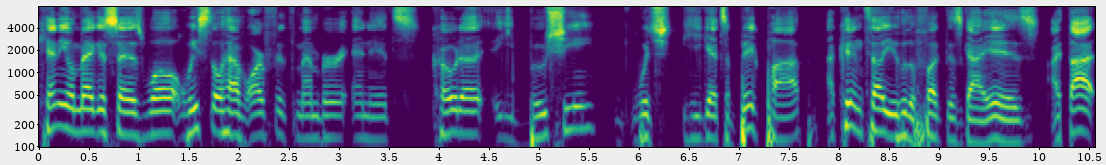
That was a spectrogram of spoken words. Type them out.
Kenny Omega says, Well, we still have our fifth member, and it's Kota Ibushi which he gets a big pop. I couldn't tell you who the fuck this guy is. I thought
